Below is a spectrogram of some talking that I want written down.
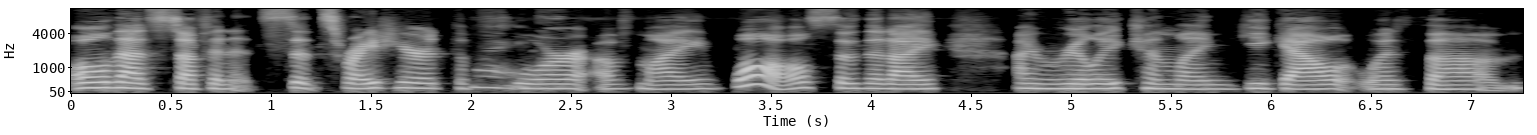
all that stuff, and it sits right here at the Nice. floor of my wall so that I I really can like geek out with um,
